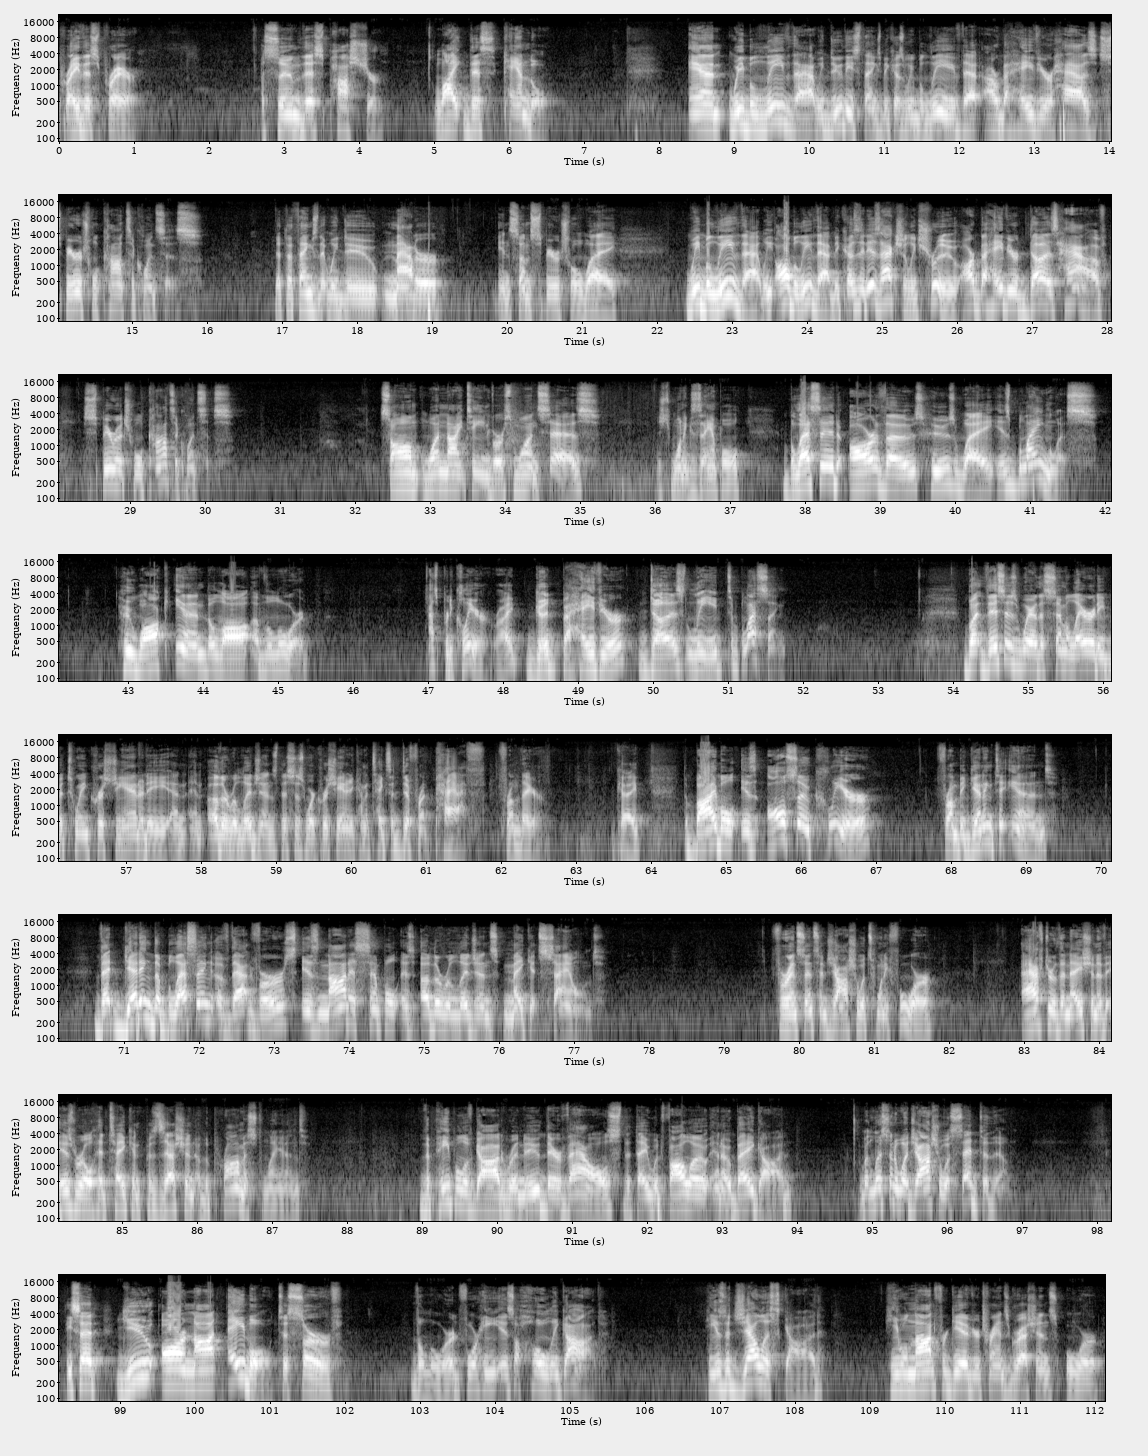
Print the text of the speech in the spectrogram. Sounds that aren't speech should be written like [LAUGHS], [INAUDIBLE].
Pray this prayer. Assume this posture. Light this candle. And we believe that, we do these things because we believe that our behavior has spiritual consequences. That the things that we do matter in some spiritual way. We believe that, we all believe that because it is actually true. Our behavior does have spiritual consequences. Psalm 119, verse 1 says, just one example, Blessed are those whose way is blameless, who walk in the law of the Lord. That's pretty clear, right? Good behavior does lead to blessing. But this is where the similarity between Christianity and, and other religions, this is where Christianity kind of takes a different path from there. Okay? The Bible is also clear from beginning to end that getting the blessing of that verse is not as simple as other religions make it sound. For instance, in Joshua 24, after the nation of Israel had taken possession of the promised land, the people of God renewed their vows that they would follow and obey God. But listen to what Joshua said to them. He said, You are not able to serve the Lord, for he is a holy God. He is a jealous God. He will not forgive your transgressions or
